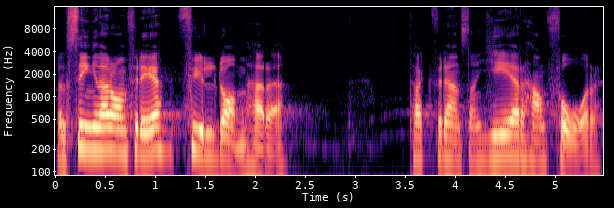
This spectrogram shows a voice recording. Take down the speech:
Välsigna dem för det, fyll dem Herre. Tack för den som ger, han får.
